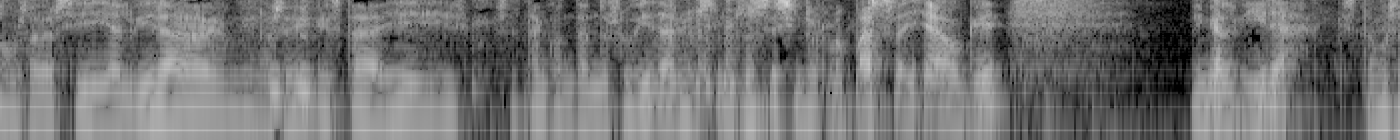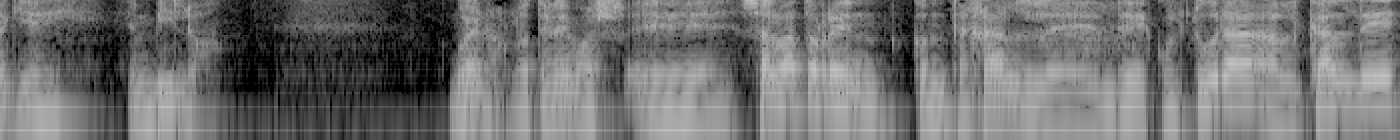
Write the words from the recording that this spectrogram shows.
Vamos a ver si Elvira, no sé, que está ahí, se están contando su vida, no, sé- no sé si nos lo pasa ya o qué. Venga, Elvira, que estamos aquí en vilo. Bueno, lo tenemos. Eh, Salva Torren, concejal eh, de Cultura, alcalde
